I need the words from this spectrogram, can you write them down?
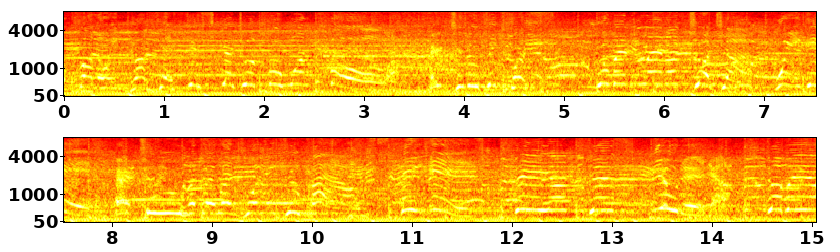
Match is scheduled for one fall. Introducing first, from Atlanta, Georgia, weighing in at 222 pounds, he is the undisputed WWE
